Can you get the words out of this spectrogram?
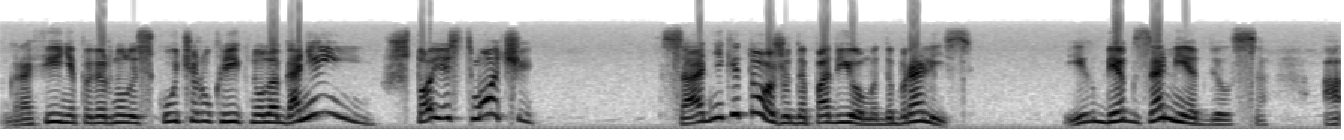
Графиня повернулась к кучеру, крикнула «Гони! Что есть мочи!» Всадники тоже до подъема добрались. Их бег замедлился, а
